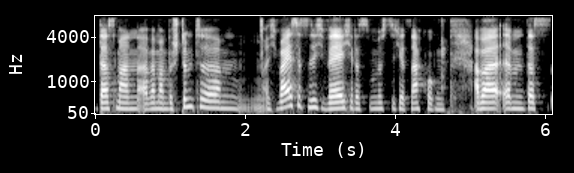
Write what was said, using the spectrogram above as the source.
dass man, äh, wenn man bestimmte, ähm, ich weiß jetzt nicht welche, das müsste ich jetzt nachgucken, aber ähm, dass,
